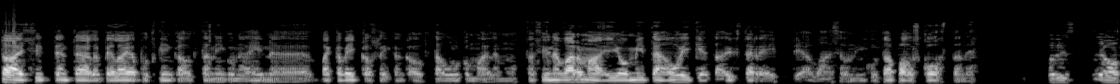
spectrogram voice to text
tai sitten täällä pelaajaputkin kautta niin kuin näihin vaikka Veikkausliikan kautta ulkomaille, mutta siinä varmaan ei ole mitään oikeaa yhtä reittiä, vaan se on niin kuin tapauskohtainen. No siis, joo,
